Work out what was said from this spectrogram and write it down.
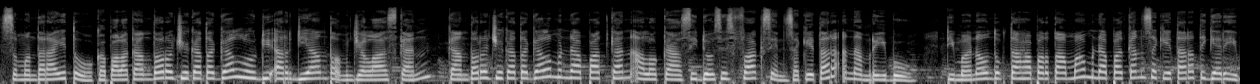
Sementara itu, Kepala Kantor OJK Tegal Ludi Ardianto menjelaskan, kantor OJK Tegal mendapatkan alokasi dosis vaksin sekitar 6.000, di mana untuk tahap pertama mendapatkan sekitar 3.000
